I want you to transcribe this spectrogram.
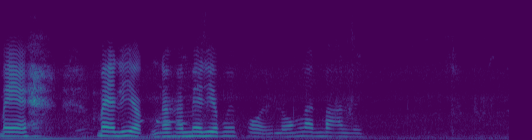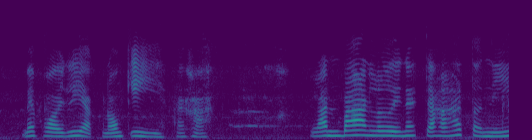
แม่แม่เรียกนะคะ แม่เรียกแม่พลอยร้องลั่นบ้านเลย แม่พลอยเรียกน้องกีนะคะลั่นบ้านเลยนะจ๊ะตอนนี้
